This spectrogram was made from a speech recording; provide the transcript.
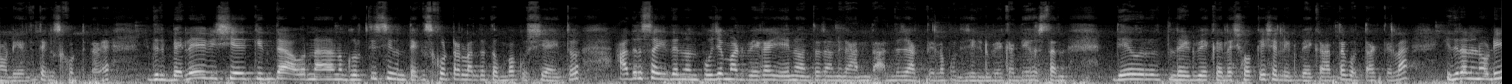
ನೋಡಿ ಅಂತ ತೆಗೆಸ್ಕೊಟ್ಟಿದ್ದಾರೆ. ಇದ್ರ ಬೆಲೆ ವಿಷಯಕ್ಕಿಂತ ಅವ್ರನ್ನ ನಾನು ಗುರುತಿಸಿ ಒಂದು ತೆಗೆಸ್ಕೊಟ್ರಲ್ಲ ಅಂತ ತುಂಬ ಖುಷಿಯಾಯಿತು. ಆಯಿತು ಆದರೂ ಸಹ ಇದನ್ನೊಂದು ಪೂಜೆ ಮಾಡಬೇಕಾ ಏನು ಅಂತ ನನಗೆ ಅಂದ ಅಂದಾಜಾಗ್ತಿಲ್ಲ ಪೂಜೆಗೆ ಇಡಬೇಕಾ, ದೇವಸ್ಥಾನ ದೇವರಲ್ಲಿ ಇಡಬೇಕಾ ಇಲ್ಲ ಶೋಕೇಶಲ್ಲಿ ಇಡಬೇಕಾ ಅಂತ ಗೊತ್ತಾಗ್ತಿಲ್ಲ ಇದರಲ್ಲಿ ನೋಡಿ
